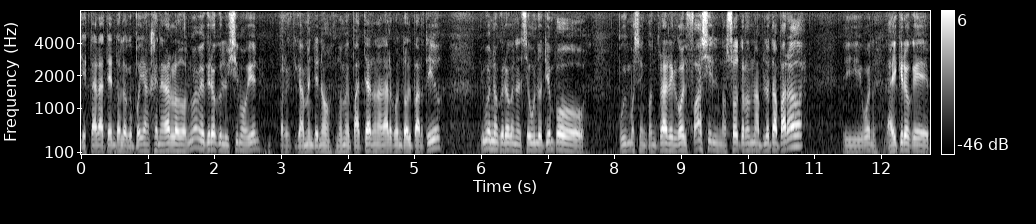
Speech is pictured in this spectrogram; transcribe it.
y estar atentos a lo que podían generar los 2-9. Creo que lo hicimos bien, prácticamente no, no me patearon al arco en todo el partido. Y bueno, creo que en el segundo tiempo pudimos encontrar el gol fácil, nosotros en una pelota parada. Y bueno, ahí creo que,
